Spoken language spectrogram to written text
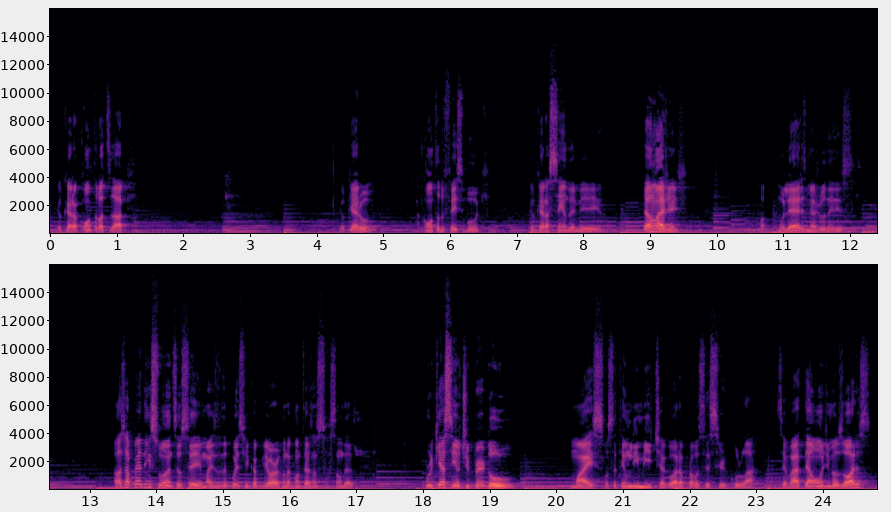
eu quero a conta do WhatsApp, eu quero a conta do Facebook, eu quero a senha do e-mail. É ou não é, gente? Mulheres, me ajudem nisso. Elas já pedem isso antes, eu sei, mas depois fica pior quando acontece uma situação dessa. Porque assim, eu te perdoo, mas você tem um limite agora para você circular você vai até onde, meus olhos?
